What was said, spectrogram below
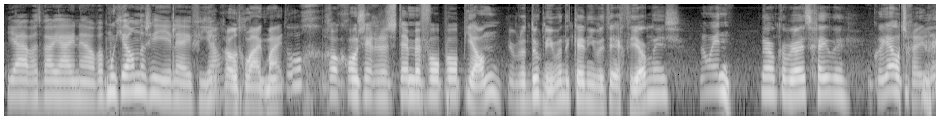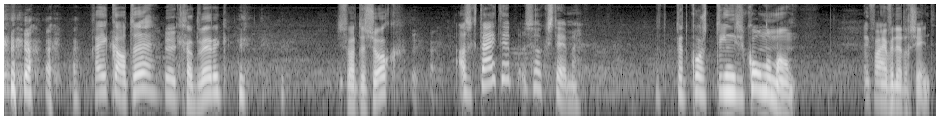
Ja, wat wou jij nou? Wat moet je anders in je leven, Jan? Je groot gelijk, meid. Toch? Gewoon, gewoon zeggen, stem even op, op Jan. Ja, maar dat doe ik niet, want ik ken niet wat de echte Jan is. Nou en? Nou, kan jij het schelen? Hoe kan jou het schelen? Ga je katten? Ja, ik ga het werk. Zwarte sok? Als ik tijd heb, zal ik stemmen. Dat, dat kost 10 seconden, man. En 35 cent.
